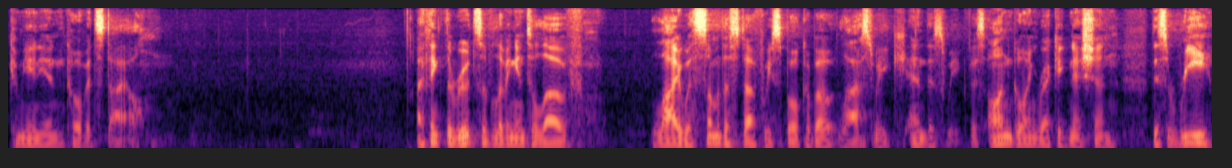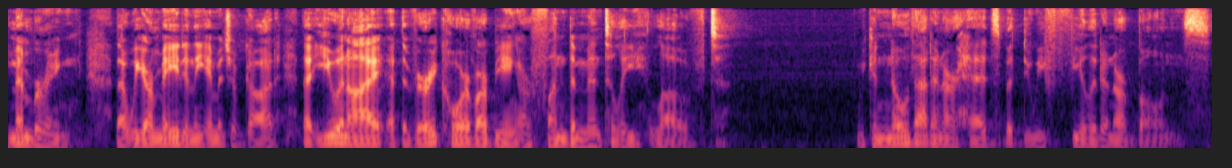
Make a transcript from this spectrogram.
communion COVID style. I think the roots of living into love lie with some of the stuff we spoke about last week and this week this ongoing recognition, this remembering that we are made in the image of God, that you and I, at the very core of our being, are fundamentally loved. We can know that in our heads, but do we feel it in our bones?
